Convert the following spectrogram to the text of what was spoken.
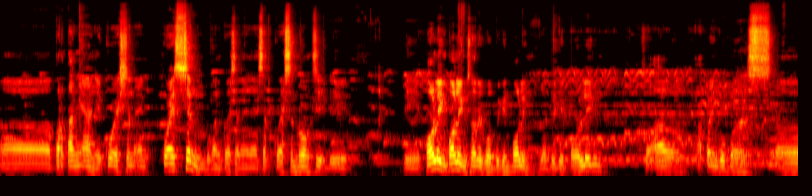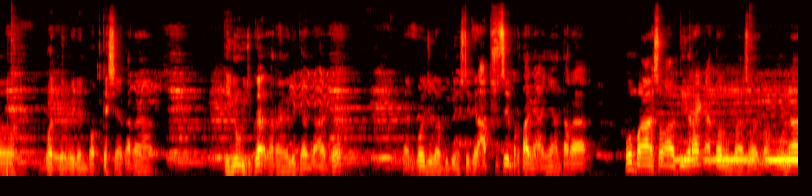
uh, pertanyaan ya question and question bukan question and answer question dong sih di di polling polling sorry gue bikin polling gue bikin polling soal apa yang gue bahas uh, buat berbeda podcast ya karena bingung juga karena liga nggak ada. Dan gue juga bikin sedikit absurd sih pertanyaannya antara membahas soal T-Rex atau membahas soal sepak bola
